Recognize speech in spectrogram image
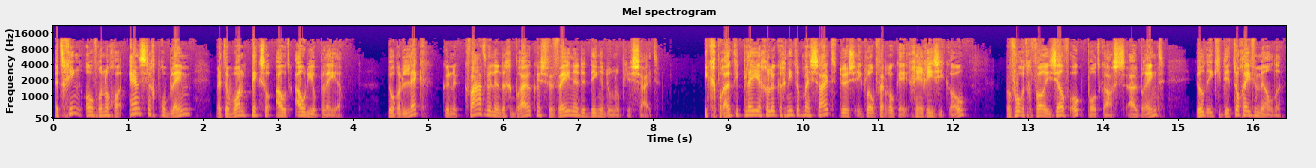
Het ging over een nogal ernstig probleem met de One Pixel Out Audio Player. Door een lek kunnen kwaadwillende gebruikers vervelende dingen doen op je site. Ik gebruik die player gelukkig niet op mijn site, dus ik loop verder ook geen risico. Maar voor het geval je zelf ook podcasts uitbrengt, wilde ik je dit toch even melden.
